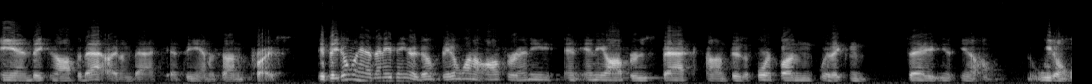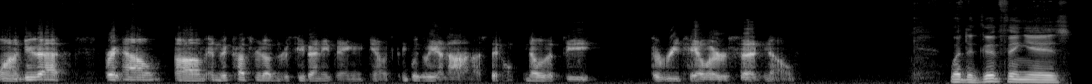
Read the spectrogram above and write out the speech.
and they can offer that item back at the Amazon price. If they don't have anything or don't they don't want to offer any any offers back, um, there's a fourth button where they can say you, know we don't want to do that right now, um, and the customer doesn't receive anything. You know, it's completely anonymous. They don't know that the the retailer said no. Well, the good thing is,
